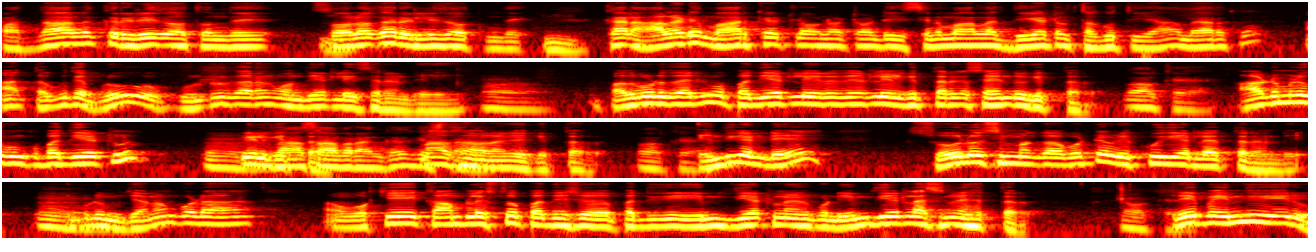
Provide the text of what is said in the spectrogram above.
పద్నాలుగుకి రిలీజ్ అవుతుంది సోలోగా రిలీజ్ అవుతుంది. కానీ ఆల్రెడీ మార్కెట్లో ఉన్నటువంటి ఈ సినిమాల థియేటర్లు తగ్గుతాయా మేరకు? ఆ, తగ్గితే ఇప్పుడు గుంటూరు గారానికి వంద థియేటర్లు వేసారండి. పదమూడు తారీఖు పది థియేటర్లు ఇరవై థియేటర్లు వీళ్ళకి ఇస్తారు సైన్కి ఇస్తారు. ఓకే. ఆటోమేటిక్ ఇంకో పది థియేటర్లు వీళ్ళకి నా సామరంగా ఇస్తారు. ఎందుకంటే సోలో సినిమా కాబట్టి అప్పుడు ఎక్కువ థియేటర్లు వేస్తారండి. ఇప్పుడు జనం కూడా ఒకే కాంప్లెక్స్తో పది పది ఎనిమిది థియేటర్లు అనుకోండి ఎనిమిది థియేటర్లు ఆ సినిమా వేస్తారు. రేపు ఎనిమిది వేరు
